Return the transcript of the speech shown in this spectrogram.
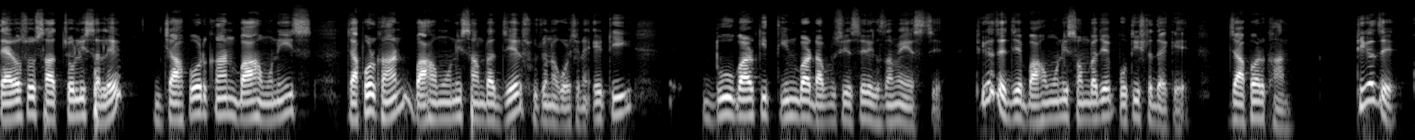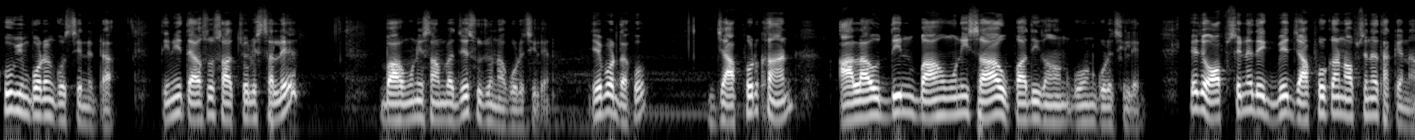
তেরোশো সাতচল্লিশ সালে জাফর খান বাহমনি জাফর খান বাহমনি সাম্রাজ্যের সূচনা করেছিলেন। এটি দুবার কি তিনবার ডাব্লিউসিএস এর এক্সামে এসছে। ঠিক আছে? যে বাহমনি সাম্রাজ্যের প্রতিষ্ঠা দেখে জাফর খান। ঠিক আছে? খুব ইম্পর্টেন্ট কোশ্চেন এটা। তিনি তেরোশো সাতচল্লিশ সালে বাহমনি সাম্রাজ্যের সূচনা করেছিলেন। এরপর দেখো, জাফর খান আলাউদ্দিন বাহমনি শাহ উপাধি গ্রহণ করেছিলেন। এই যে অপশনে দেখবে জাফর খান অপশনে থাকে না।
